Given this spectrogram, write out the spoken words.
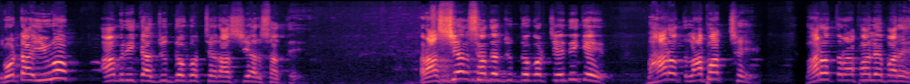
গোটা ইউরোপ, আমেরিকা যুদ্ধ করছে রাশিয়ার সাথে। রাশিয়ার সাথে যুদ্ধ করছে, এদিকে ভারত লাফাচ্ছে। ভারত লাফালে পারে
